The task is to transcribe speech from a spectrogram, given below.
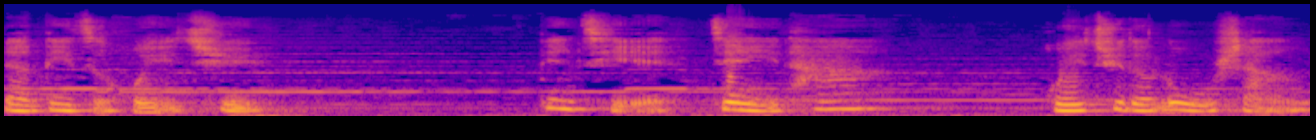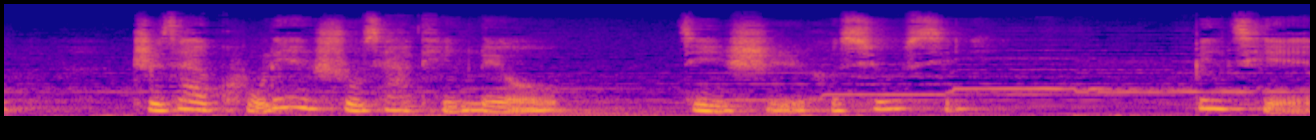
让弟子回去，并且建议他回去的路上只在苦楝树下停留、进食和休息，并且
